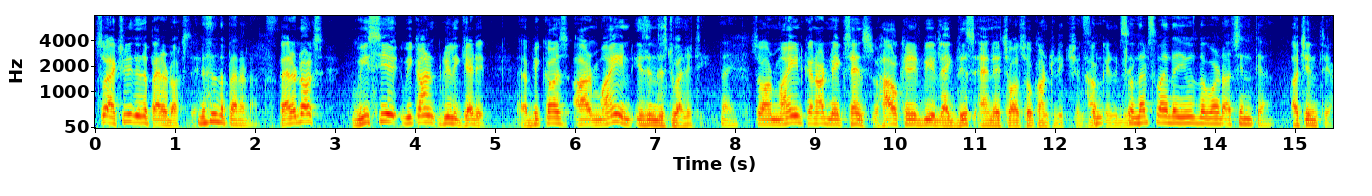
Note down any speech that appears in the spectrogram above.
So actually, there's a paradox there. this is the paradox. Paradox, we see, we can't really get it uh, because our mind is in this duality. Right. So our mind cannot make sense. How can it be like this and it's also contradiction? How so, can it be? so like that's why they use the word achintya. achintya,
